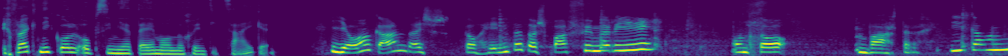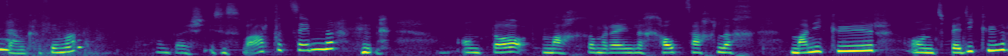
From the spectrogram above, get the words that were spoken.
Ich frage Nicole, ob sie mir den mal noch zeigen könnte. Ja, gerne. Da ist hier hinten, da ist die Parfümerie und da war der Eingang. Danke vielmals. Und da ist unser Wartezimmer. Und da machen wir eigentlich hauptsächlich Maniküre und Pediküre.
